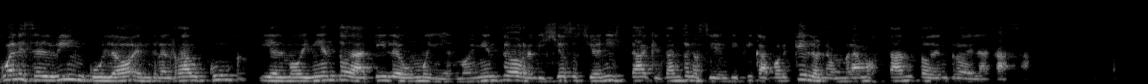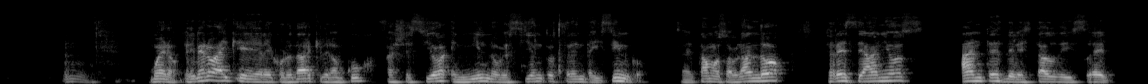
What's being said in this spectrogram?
¿cuál es el vínculo entre el Rav Kook y el movimiento de Atile Umí, el movimiento religioso sionista que tanto nos identifica? ¿Por qué lo nombramos tanto dentro de la casa? Mm. Bueno, primero hay que recordar que el Rav Kook falleció en 1935. O sea, estamos hablando 13 años antes del Estado de Israel.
